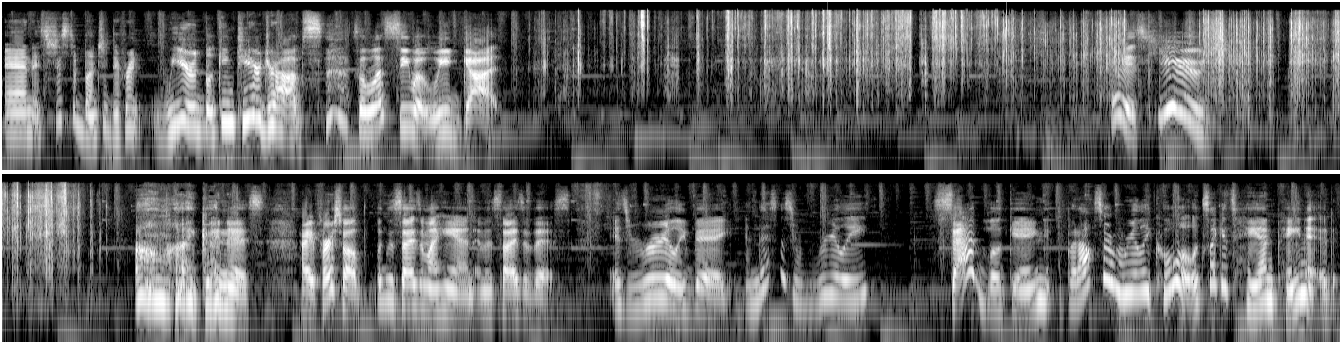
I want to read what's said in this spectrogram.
and it's just a bunch of different weird looking teardrops. So let's see what we got. It is huge. Oh my goodness. All right, first of all, look at the size of my hand and the size of this. It's really big. And this is really sad looking, but also really cool. It looks like it's hand painted.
